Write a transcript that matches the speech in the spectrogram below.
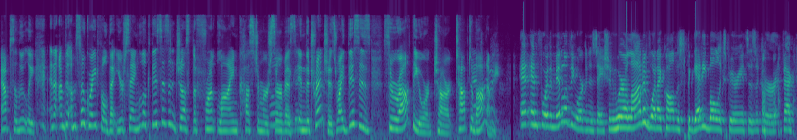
Absolutely. And I'm, I'm so grateful that you're saying, look, this isn't just the frontline customer oh, service in the trenches, right? This is throughout the org chart, top to That's bottom. Right. And, and for the middle of the organization, where a lot of what I call the spaghetti bowl experiences occur. In fact,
